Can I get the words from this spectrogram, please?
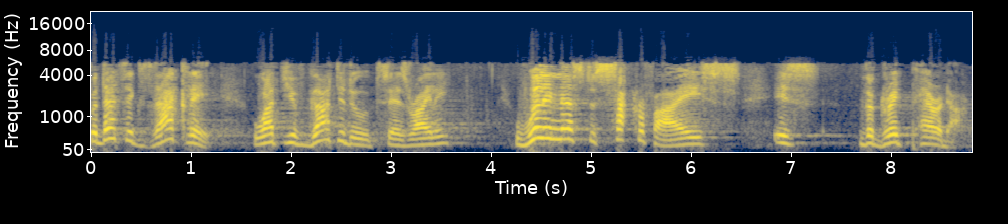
But that's exactly what you've got to do, says Riley. Willingness to sacrifice is the great paradox.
